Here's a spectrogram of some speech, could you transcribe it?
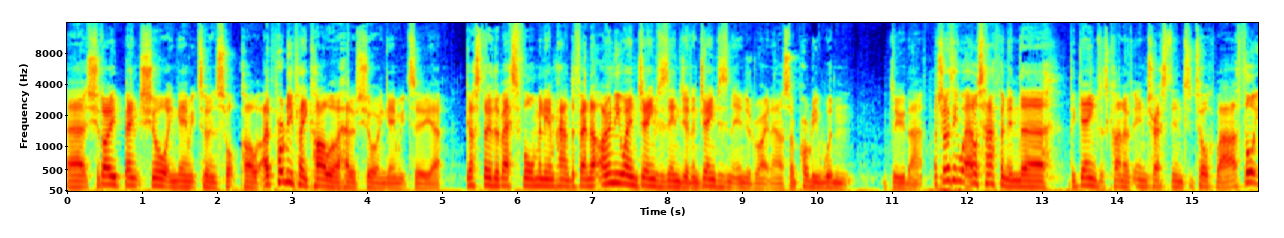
Uh, should I bench Shaw in game week two and swap Carwell? I'd probably play Carwell ahead of Shaw in game week two, yeah. Gusto, the best £4 million defender, only when James is injured, and James isn't injured right now, so I probably wouldn't do that. I'm trying to think what else happened in the the games that's kind of interesting to talk about. I thought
